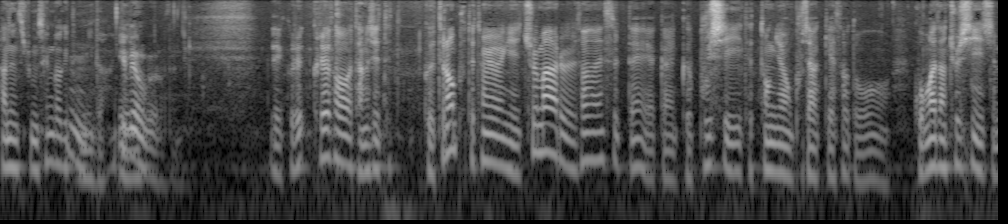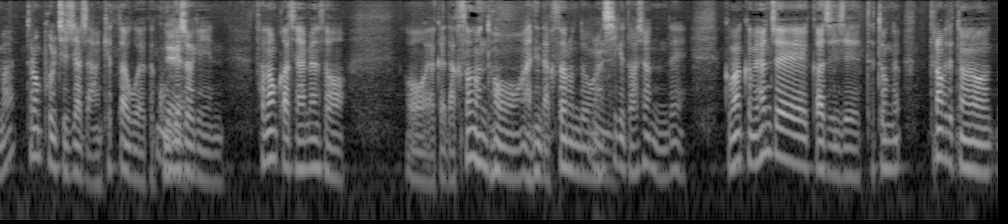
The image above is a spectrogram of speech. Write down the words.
하는 좀 생각이 음. 듭니다. 음. 김영우 변호사님. 네, 그래, 그래서 당시 그 트럼프 대통령이 출마를 선언했을 때 약간 그 부시 대통령 부자께서도 공화당 출신이지만 트럼프를 지지하지 않겠다고 약간 네. 공개적인 네. 선언까지 하면서 어 약간 낙선 운동 아닌 낙선 운동을 음. 하시기도 하셨는데 그만큼 현재까지 이제 대통령 트럼프 대통령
